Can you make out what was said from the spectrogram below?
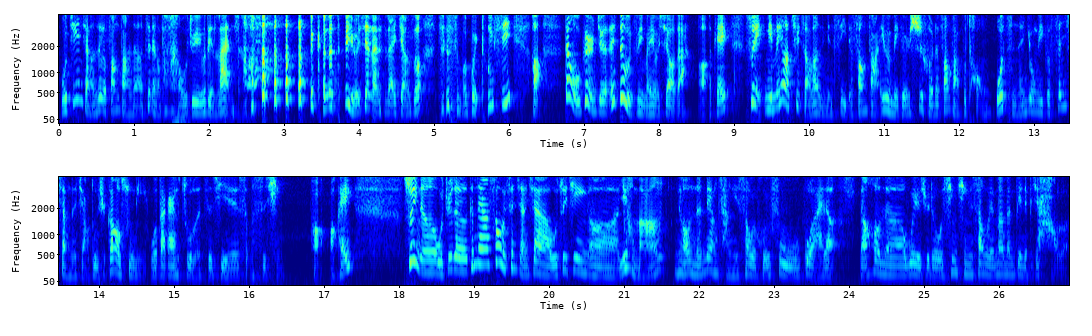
我今天讲的这个方法呢，这两个方法我觉得有点烂。可能对有一些男人来讲，说这是什么鬼东西？好，但我个人觉得，哎，对我自己蛮有效的啊。OK，所以你们要去找到你们自己的方法，因为每个人适合的方法不同。我只能用一个分享的角度去告诉你，我大概做了这些什么事情。好，OK，所以呢，我觉得跟大家稍微分享一下，我最近呃也很忙，然后能量场也稍微恢复过来了，然后呢，我也觉得我心情稍微慢慢变得比较好了。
